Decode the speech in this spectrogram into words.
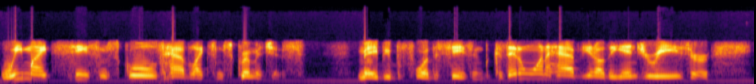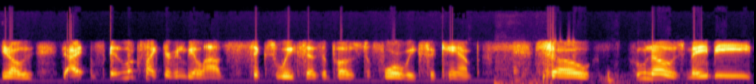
we might see some schools have like some scrimmages maybe before the season because they don't want to have you know the injuries or you know I, it looks like they're going to be allowed six weeks as opposed to four weeks of camp so who knows maybe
